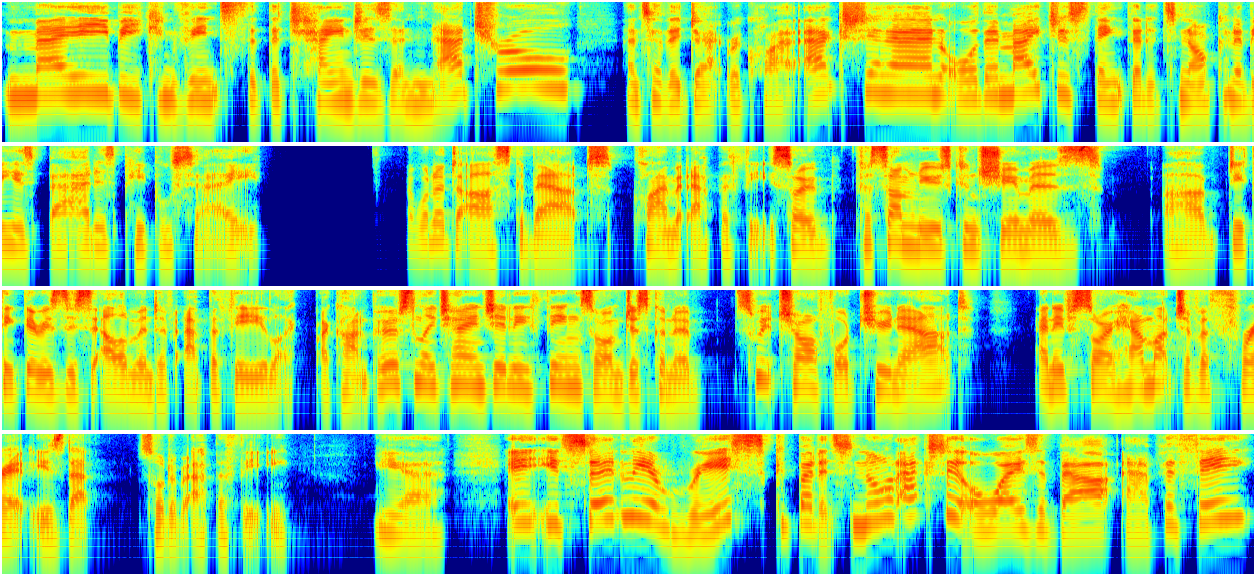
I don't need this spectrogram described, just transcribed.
may be convinced that the changes are natural and so they don't require action, or they may just think that it's not going to be as bad as people say. I wanted to ask about climate apathy. So, for some news consumers, uh, do you think there is this element of apathy, like I can't personally change anything, so I'm just going to switch off or tune out? And if so, how much of a threat is that sort of apathy? Yeah, it's certainly a risk, but it's not actually always about apathy.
